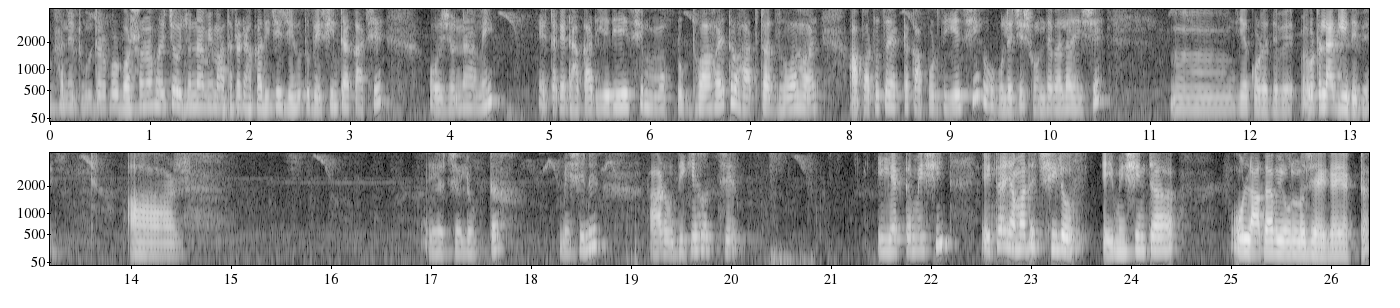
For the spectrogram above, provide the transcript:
এখানে টুলটার ওপর বসানো হয়েছে, ওই জন্য আমি মাথাটা ঢাকা দিয়েছি, যেহেতু বেসিনটা কাছে, ওই জন্য আমি এটাকে ঢাকা দিয়ে দিয়েছি, মুখ টুক ধোয়া হয় তো, হাতটা ধোয়া হয়। আপাতত একটা কাপড় দিয়েছি, ও বলেছে সন্ধেবেলা এসে ইয়ে করে দেবে, ওটা লাগিয়ে দেবে। আর এই হচ্ছে লুকটা মেশিনে আর ওদিকে হচ্ছে এই একটা মেশিন। এটাই আমাদের ছিল। এই মেশিনটা ও লাগাবে অন্য জায়গায় একটা।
